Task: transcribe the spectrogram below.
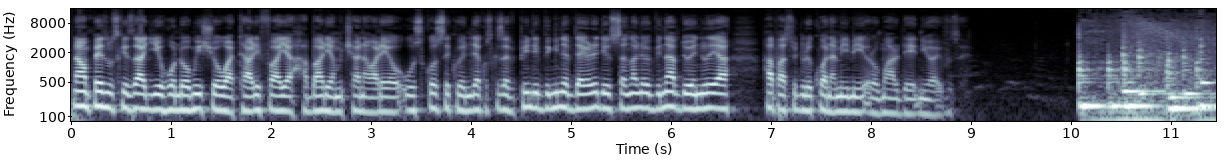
Na mpenzi msikilizaji huo mwisho wa taarifa ya habari ya mchana wa leo. Usikose kuendelea kusikiza vipindi vingine vya Radio Sangano vinavyoendelea hapa studio ulikuwa na mimi Romarde Niyoivuze. Thank you.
